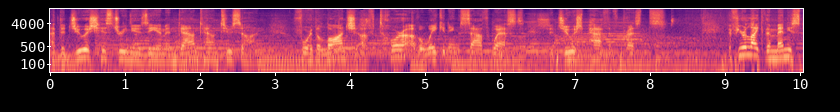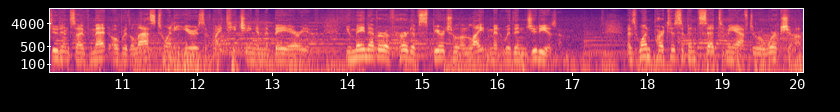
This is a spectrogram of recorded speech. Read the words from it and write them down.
at the Jewish History Museum in downtown Tucson for the launch of Torah of Awakening Southwest, the Jewish Path of Presence. If you're like the many students I've met over the last 20 years of my teaching in the Bay Area, you may never have heard of spiritual enlightenment within Judaism. As one participant said to me after a workshop,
